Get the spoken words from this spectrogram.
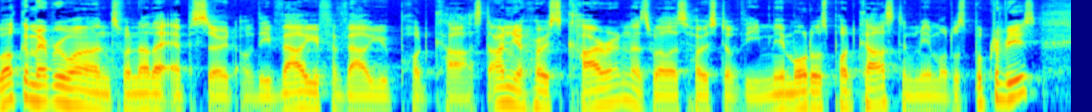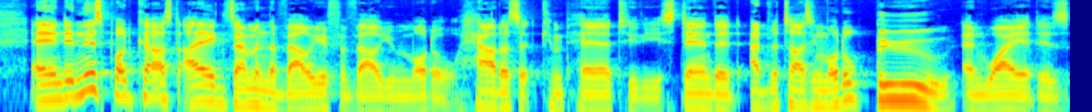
Welcome, everyone, to another episode of the Value for Value podcast. I'm your host, Kyron, as well as host of the Mere Mortals podcast and Mere Mortals book reviews. And in this podcast, I examine the value for value model. How does it compare to the standard advertising model? Boo! And why it is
